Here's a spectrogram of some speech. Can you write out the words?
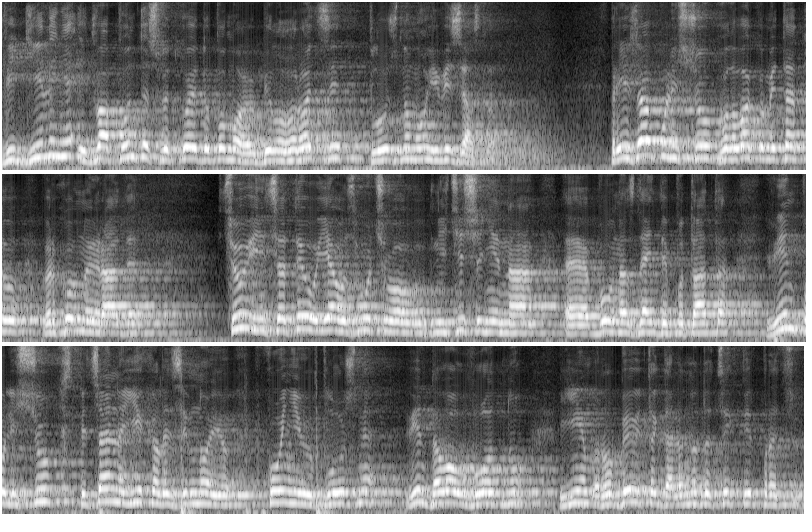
відділення і два пункти швидкої допомоги в Білогородці, Плужному і в Ізяславі. Приїжджав Поліщук, голова комітету Верховної Ради. Цю ініціативу я озвучував в Нітішині на е, був у нас день депутата. Він, Поліщук, спеціально їхали зі мною в Кунію, в Плужне. Він давав водну, їм робив і так далі. Воно до цих пір працює.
